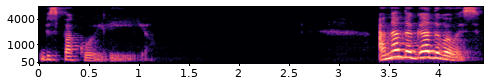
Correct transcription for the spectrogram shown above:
беспокоили ее. Она догадывалась,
